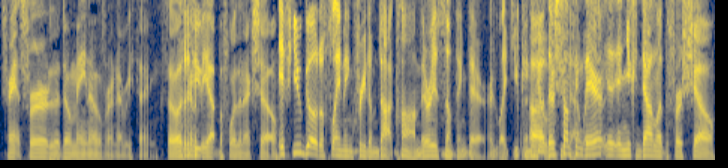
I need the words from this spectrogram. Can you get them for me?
transfer the domain over and everything. So it's going to be up before the next show. If you go to flamingfreedom.com, there is something there. Like you can Uh, go. there's something there, and you can download the first show.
